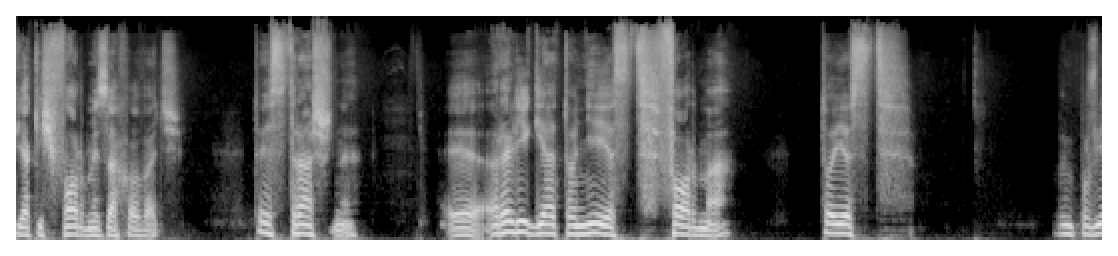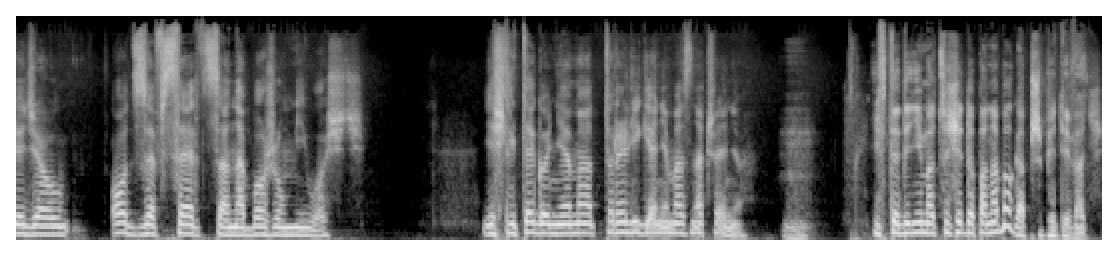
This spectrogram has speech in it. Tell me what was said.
jakieś formy zachować. To jest straszne. E, Religia to nie jest forma, to jest, bym powiedział, odzew serca na Bożą miłość. Jeśli tego nie ma, to religia nie ma znaczenia. I wtedy nie ma co się do Pana Boga przypytywać.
